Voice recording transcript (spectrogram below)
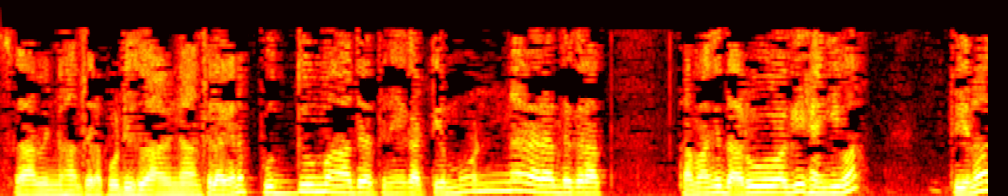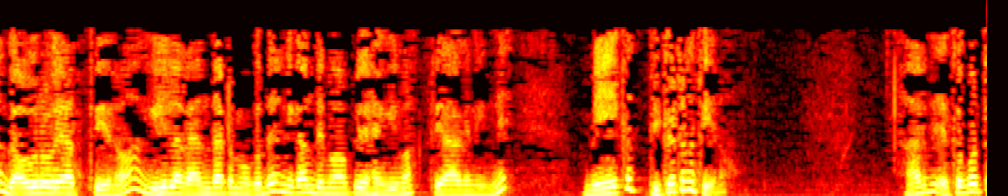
ස්වාමීන් වහන්සේලා පොඩි ස්වාමීන් වහන්සේලා ගැන පුදුම ආදරයක් තියෙන. කට්ටිය මොන්න වැරද්ද කරත් තමන්ගේ දරුවෝ වගේ හැඟීමක් තියෙනවා ගෞරවයක් තියෙනවා. ගිහිල්ලා වැන්දට මොකද? නිකන් දෙමාපිය හැඟීමක් තියාගෙන ඉන්නේ. මේක දිගටම තියෙනවා. හරිද? එතකොට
